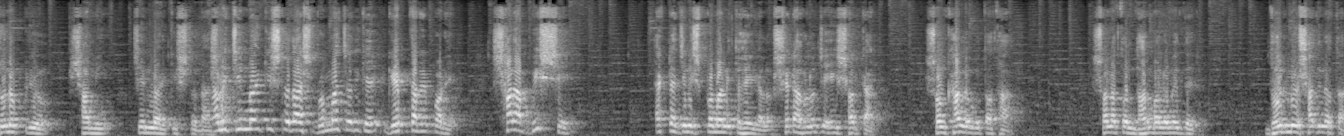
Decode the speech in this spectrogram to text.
জনপ্রিয় স্বামী চিন্ময় কৃষ্ণ দাস আমি চিন্ময় কৃষ্ণ দাস ব্রহ্মচারীকে গ্রেপ্তারের পরে সারা বিশ্বে একটা জিনিস প্রমাণিত হয়ে গেল, সেটা হলো যে এই সরকার সংখ্যালঘু তথা সনাতন ধর্মাবলম্বীদের ধর্মীয় স্বাধীনতা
